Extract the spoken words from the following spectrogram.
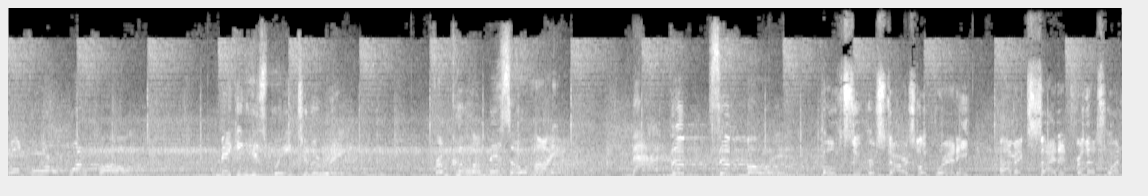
scheduled for one fall. Making his way to the ring, from Columbus, Ohio, Matt the Samoan. Both superstars look ready. I'm excited for this one.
